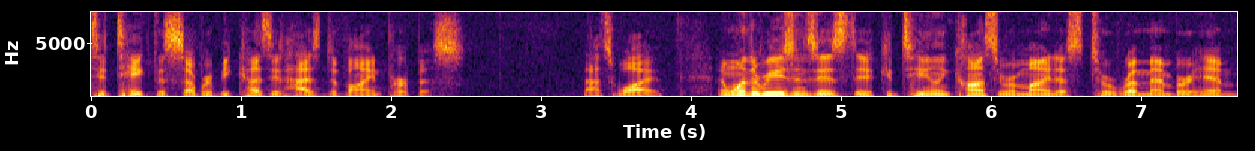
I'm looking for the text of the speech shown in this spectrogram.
to take the supper because it has divine purpose. That's why. And one of the reasons is to continually and constantly remind us to remember Him.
